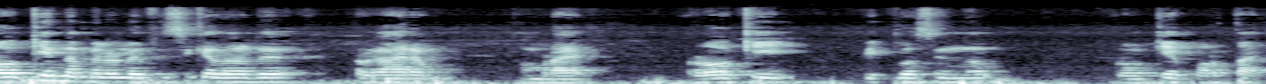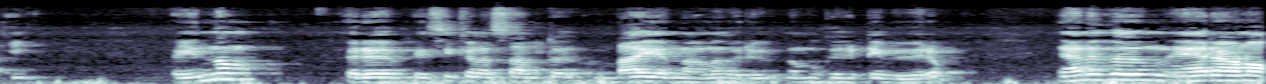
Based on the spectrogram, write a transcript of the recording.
റോക്കിയും തമ്മിലുള്ള ഫിസിക്കൽ പ്രകാരം നമ്മുടെ റോക്കി ബിഗ് ബോസിൽ നിന്ന് റോക്കിയെ പുറത്താക്കി. അപ്പോൾ ഇന്നും ഒരു ഫിസിക്കൽ അസാൾട്ട് ഉണ്ടായി എന്നാണ് ഒരു നമുക്ക് കിട്ടിയ വിവരം. ഞാനിത് നേരാണോ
